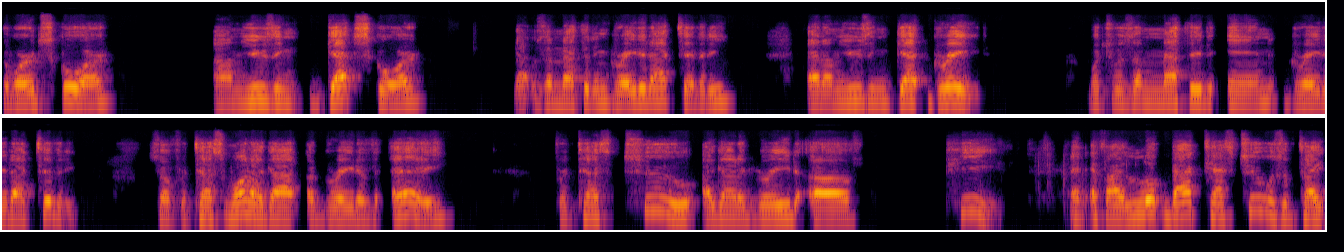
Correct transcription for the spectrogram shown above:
The word score. I'm using get score. That was a method in graded activity. And I'm using get grade, which was a method in graded activity. So for test one, I got a grade of A. For test two, I got a grade of P. And if I look back, test two was of type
